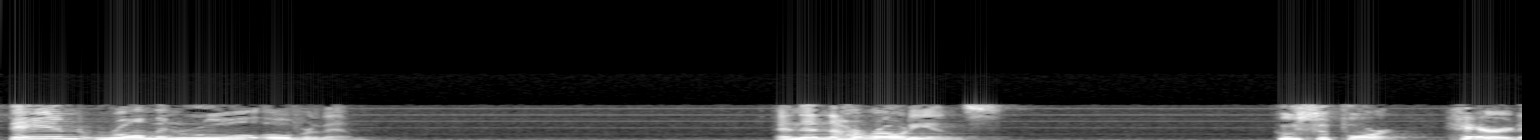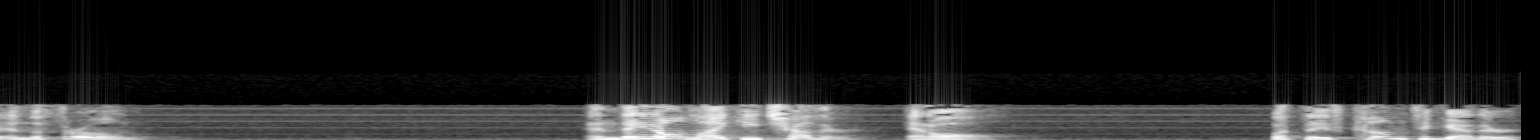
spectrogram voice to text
stand Roman rule over them. And then the Herodians, who support Herod and the throne. And they don't like each other at all. But they've come together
